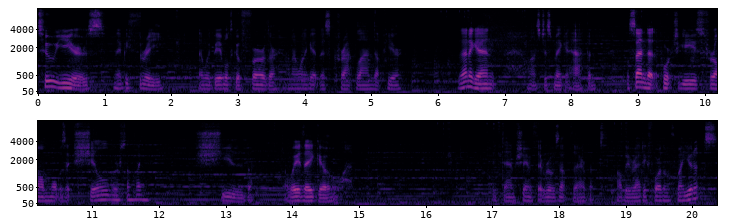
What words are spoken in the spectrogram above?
two years, maybe three, then we'd be able to go further. And I want to get this crap land up here. Then again, let's just make it happen. We'll send out the Portuguese from, what was it, Shilb or something? Shilb. Away they go. A damn shame if they rose up there, but I'll be ready for them with my units.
